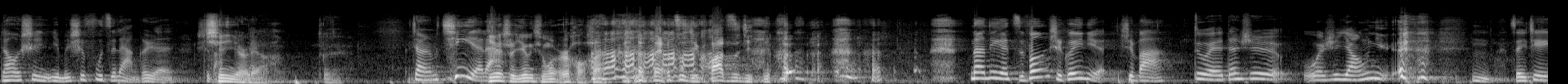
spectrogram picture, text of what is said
然后是你们是父子两个人，亲爷俩，对。叫什么亲爷俩？爹是英雄儿好汉，自己夸自己。那那个子枫是闺女是吧？对，但是我是养女。嗯，所以这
